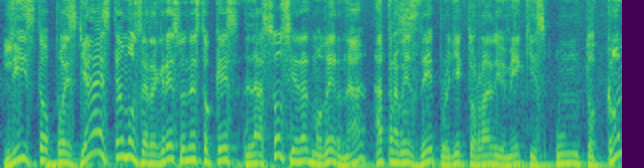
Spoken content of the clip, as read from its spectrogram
Listo, pues ya estamos de regreso en esto que es la sociedad moderna a través de proyectoradiomx.com,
